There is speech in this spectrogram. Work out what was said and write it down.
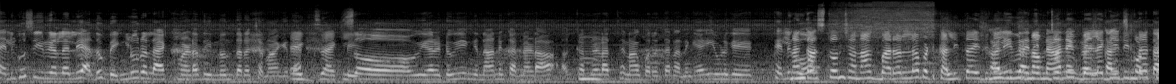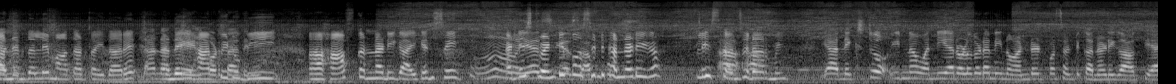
ತೆಲುಗು ಸೀರಿಯಲಲ್ಲಿ ಅದು ಬೆಂಗಳೂರಲ್ಲಿ ಆ್ಯಕ್ಟ್ ಮಾಡೋದು ಇನ್ನೊಂದು ಥರ ಚೆನ್ನಾಗಿದೆ. Exactly so we are doing ನಾನು ಕನ್ನಡ ಕನ್ನಡ ಚೆನ್ನಾಗಿ ಬರುತ್ತೆ ನನಗೆ. ಇವಳಿಗೆ ತೆಲುಗು ಅಷ್ಟೊಂದು ಚೆನ್ನಾಗಿ ಬರಲ್ಲ ಬಟ್ ಕಲಿತಾ ಇದ್ದೀನಿ. ನಮ್ಮ ಜೊತೆ ಬೆಳಗ್ಗೆದಿಂದ ಕನ್ನಡದಲ್ಲೇ ಮಾತಾಡ್ತಾ ಇದ್ದಾರೆ. Happy to be half Kannadiga I can say at least twenty percent Kannadiga please consider me ಯಾ ನೆಕ್ಸ್ಟ್ ಇನ್ನು ಒನ್ ಇಯರ್ ಒಳಗಡೆ ನೀನು ಹಂಡ್ರೆಡ್ ಪರ್ಸೆಂಟ್ ಕನ್ನಡಿಗ ಆಗ್ತೀಯಾ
